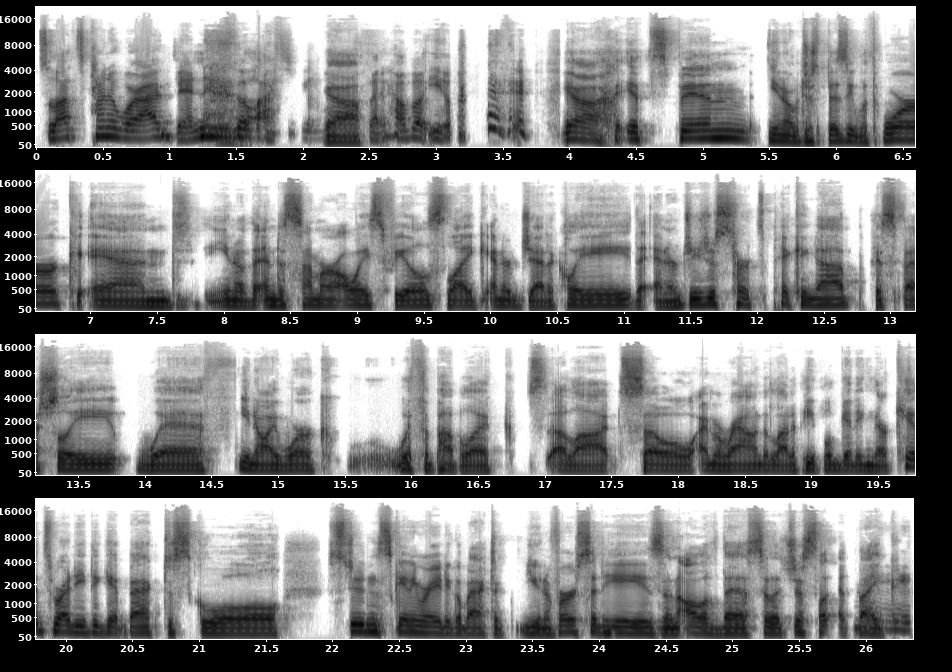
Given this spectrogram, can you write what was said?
so that's kind of where I've been the last few Yeah. months. But how about you? Yeah, it's been, you know, just busy with work and, you know, the end of summer always feels like energetically the energy just starts picking up, especially with, you know, I work with the public a lot. So I'm around a lot of people getting their kids ready to get back to school, students getting ready to go back to universities and all of this. So it's just like, Right.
